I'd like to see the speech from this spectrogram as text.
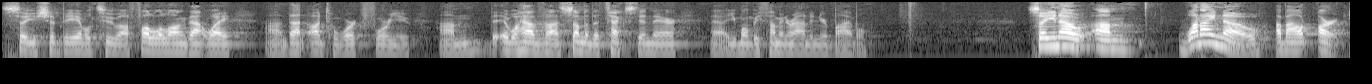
so you should be able to uh, follow along that way. Uh, that ought to work for you. Um, it will have uh, some of the text in there. Uh, you won't be thumbing around in your Bible. So, you know, um, what I know about art,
